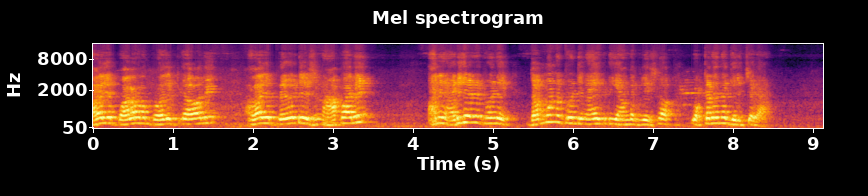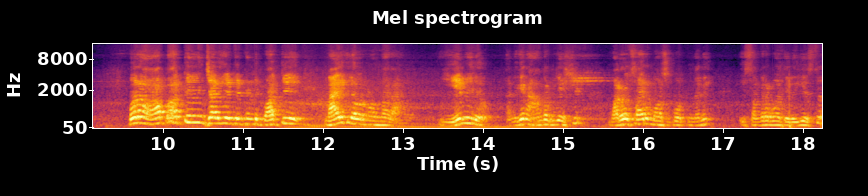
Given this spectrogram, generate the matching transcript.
అలాగే పోలవరం ప్రాజెక్టు కావాలి అలాగే ప్రైవేటైజేషన్ ఆపాలి అని అడిగేటటువంటి దమ్మున్నటువంటి నాయకుడు ఈ ఆంధ్రప్రదేశ్లో ఒక్కడైనా గెలిచాడా? పోనీ ఆ పార్టీ నుంచి అడిగేటటువంటి పార్టీ నాయకులు ఎవరైనా ఉన్నారా? ఏమీ లేవు. అందుకని ఆంధ్రప్రదేశ్ మరోసారి మోసపోతుందని ఈ సందర్భంగా తెలియజేస్తూ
